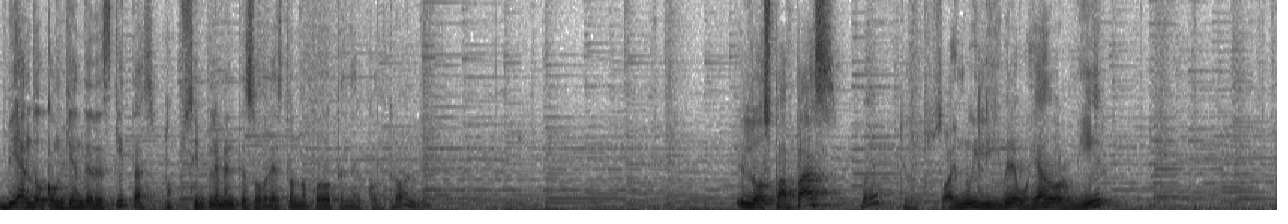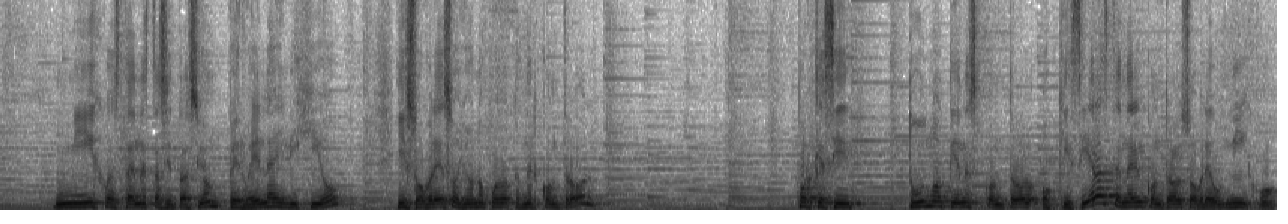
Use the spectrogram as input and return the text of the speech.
viendo con quién te desquitas. No, simplemente sobre esto no puedo tener control. Los papás, bueno, yo soy muy libre, voy a dormir. Mi hijo está en esta situación, pero él la eligió y sobre eso yo no puedo tener control. Porque si tú no tienes control o quisieras tener el control sobre un hijo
